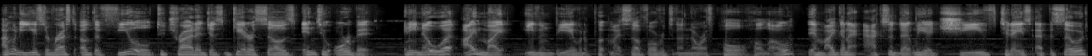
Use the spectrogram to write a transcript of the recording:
I'm gonna use the rest of the fuel to try to just get ourselves into orbit and you know what? I might even be able to put myself over to the North Pole. Hello? Am I gonna accidentally achieve today's episode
